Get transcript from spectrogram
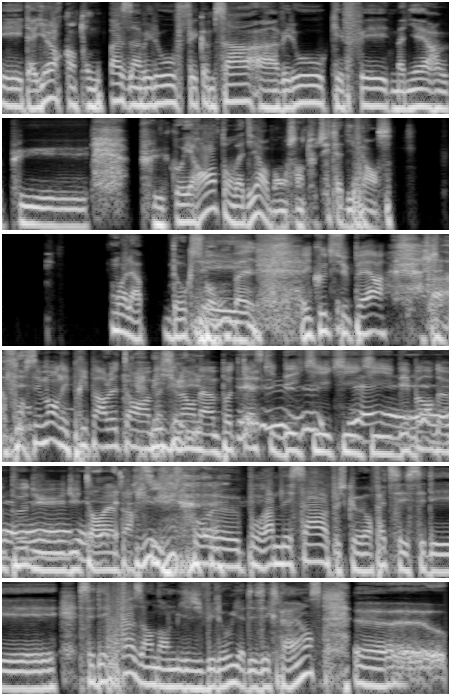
Et d'ailleurs, quand on passe d'un vélo fait comme ça à un vélo qui est fait de manière plus plus cohérente, on va dire, bon, on sent tout de suite la différence. Voilà. Donc c'est. Bon, bah, écoute, super. Euh, forcément, on est pris par le temps, hein, parce que là, on a un podcast qui, qui, qui, qui déborde un peu du, du temps imparti. Juste pour, euh, pour ramener ça, puisque en fait, c'est, c'est des, c'est des phases hein, dans le milieu du vélo. Il y a des expériences. Euh,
